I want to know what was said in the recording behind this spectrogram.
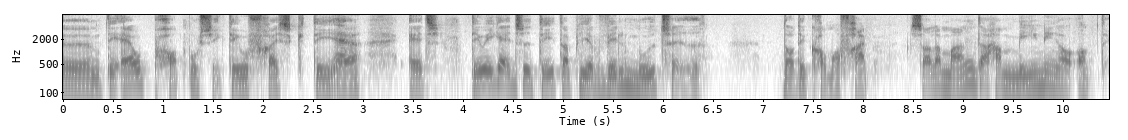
øh, det er jo popmusik, det er jo frisk, det Ja. er, at det er jo ikke altid det, der bliver vel modtaget, når det kommer frem. Så er der mange, der har meninger om det.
